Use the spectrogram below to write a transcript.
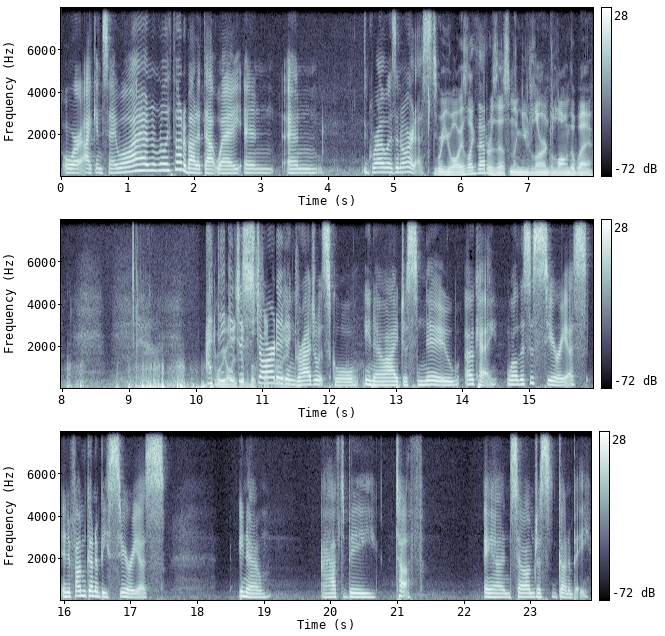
or i can say well i haven't really thought about it that way and and grow as an artist Were you always like that, or is that something you learned along the way? I think it just started in graduate school. You know, I just knew, okay, well, this is serious. And if I'm going to be serious, you know, I have to be tough. And so I'm just going to be.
